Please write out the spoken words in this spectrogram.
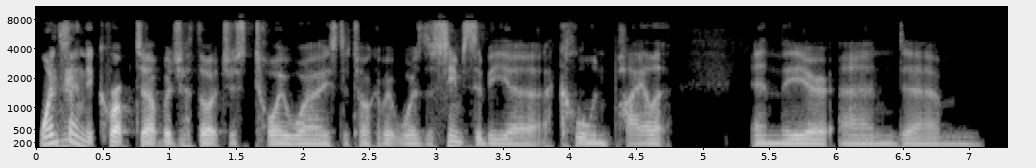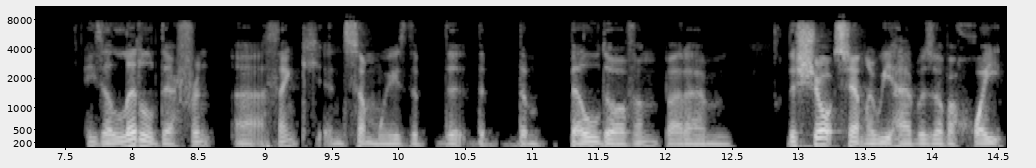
One Mhm. thing that cropped up, which I thought just toy wise to talk about, was there seems to be a, a clone pilot in there, and um, he's a little different, uh, I think, in some ways the the the, the build of him. But um, the shot certainly we had was of a white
